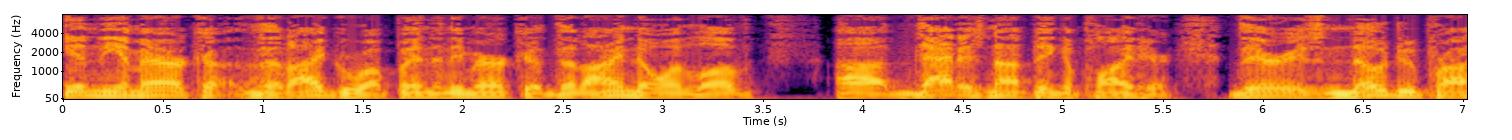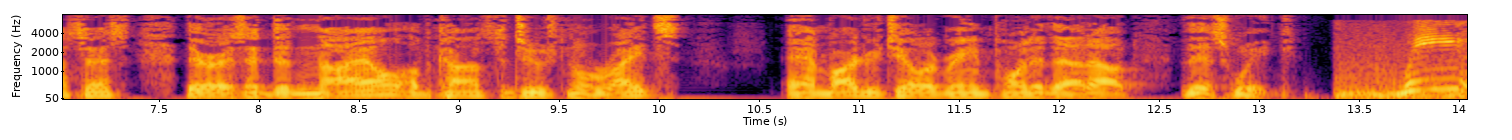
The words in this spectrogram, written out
in the America that I grew up in and the America that I know and love. Uh, that is not being applied here. There is no due process. There is a denial of constitutional rights. And Marjorie Taylor Greene pointed that out this week. We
